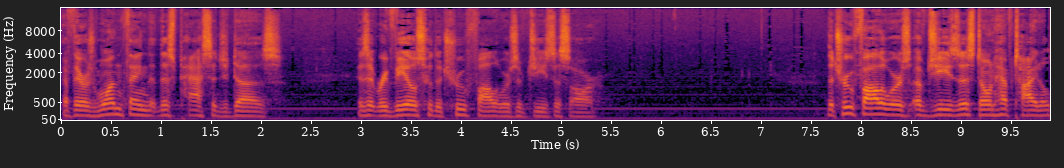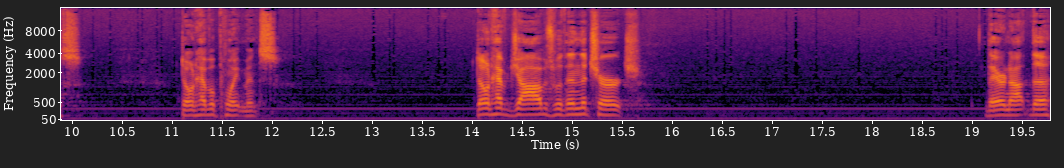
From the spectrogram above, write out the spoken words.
If there is one thing that this passage does, is it reveals who the true followers of Jesus are. The true followers of Jesus don't have titles, don't have appointments, don't have jobs within the church. They're not the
